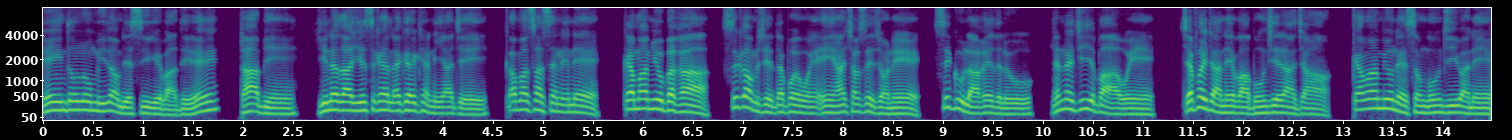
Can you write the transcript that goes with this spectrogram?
နေအိမ်သုံးလုံးမိလောင်ပျက်စီးခဲ့ပါသေးတယ်။ဒါအပြင်ရင်းနသာရဲစခန်းလက်ခတ်ခံနေရချိန်ကမ္ဘာဆစနစ်နဲ့ကမ္ဘာမျိုးဘက်ကစစ်ကောင်စီတပ်ဖွဲ့ဝင်အင်အား60ကျော်နဲ့စစ်ကူလာခဲ့သလိုလက်နက်ကြီးအပါအဝင်ဂျက်ဖိုက်တာနဲ့ပါဘုံကျဲတာကြောင့်ကမ္ဘာမျိုးနယ်စုံကုန်းကြီးရွာနဲ့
